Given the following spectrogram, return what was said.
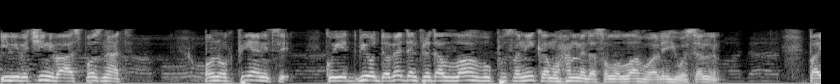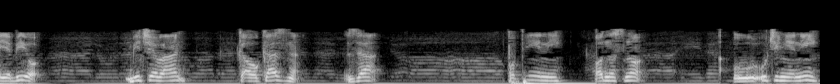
ili većini vas poznat onog pijanici koji je bio doveden pred Allahovog poslanika Muhammeda sallallahu alaihi wasallam. Pa je bio bićevan kao kazna za popijeni odnosno učinjeni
